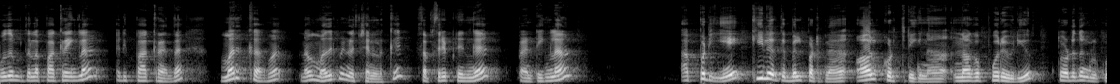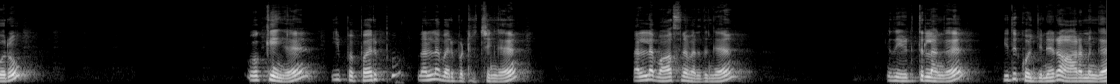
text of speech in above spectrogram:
முத முதல்ல பார்க்குறீங்களா அப்படி பார்க்குறேன் மறக்காமல் நம்ம மதுரை சேனலுக்கு சப்ஸ்கிரைப் பண்ணிடுங்க. பண்ணிட்டீங்களா? அப்படியே கீழே இருக்க பெல் பட்டனை ஆல் கொடுத்துட்டிங்கன்னா நாங்கள் போகிற வீடியோ தொடர்ந்து உங்களுக்கு வரும். ஓகேங்க. இப்போ பருப்பு நல்லா வறுபட்டுருச்சுங்க. நல்ல வாசனை வருதுங்க. இதை எடுத்துடலாங்க. இது கொஞ்சம் நேரம் ஆறணுங்க.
